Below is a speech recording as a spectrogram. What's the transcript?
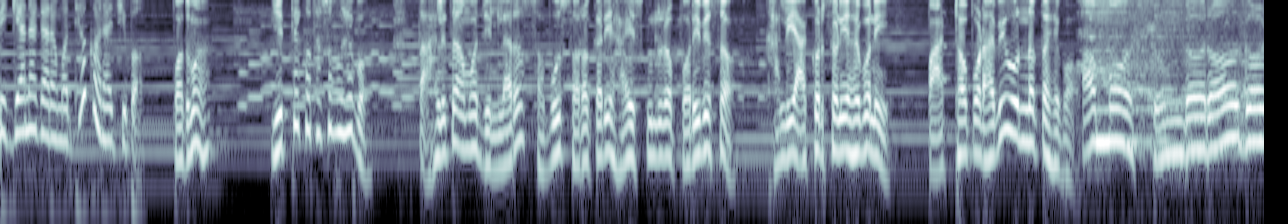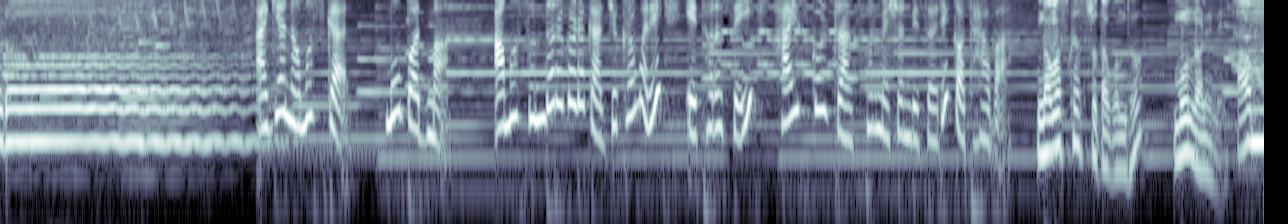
ବିଜ୍ଞାନାଗାର ମଧ୍ୟ କରାଯିବ। ପଦ୍ମା ଏତେ କଥା ସବୁ ହେବ? ତାହେଲେ ତ ଆମ ଜିଲ୍ଲାର ସବୁ ସରକାରୀ ହାଇସ୍କୁଲର ପରିବେଶ ଖାଲି ଆକର୍ଷଣୀୟ ହେବନି ପାଠ ପଢ଼ା ବି ଉନ୍ନତ ହେବ। ଆମ ସୁନ୍ଦର ଆଜ୍ଞା ନମସ୍କାର ମୁଁ ପଦ୍ମା। ଆମ ସୁନ୍ଦରଗଡ଼ କାର୍ଯ୍ୟକ୍ରମରେ ଏଥର ସେଇ ହାଇସ୍କୁଲ ଟ୍ରାନ୍ସଫର୍ମେସନ ବିଷୟରେ କଥା ହେବା। ନମସ୍କାର ଶ୍ରୋତା ବନ୍ଧୁ। ମୁଁ ନଳିନୀ ଆମ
